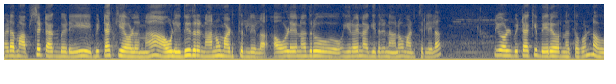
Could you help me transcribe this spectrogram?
ಮೇಡಮ್ ಅಪ್ಸೆಟ್ ಆಗಬೇಡಿ. ಬಿಟ್ಟಾಕಿ ಅವಳನ್ನು, ಅವಳು ಇದ್ದಿದ್ರೆ ನಾನು ಮಾಡ್ತಿರ್ಲಿಲ್ಲ. ಅವಳೇನಾದರೂ ಹೀರೋಯಿನ್ ಆಗಿದ್ರೆ ನಾನು ಮಾಡ್ತಿರ್ಲಿಲ್ಲ. ನೀವು ಅವಳು ಬಿಟ್ಟಾಕಿ ಬೇರೆಯವ್ರನ್ನ ತೊಗೊಂಡು ನಾವು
